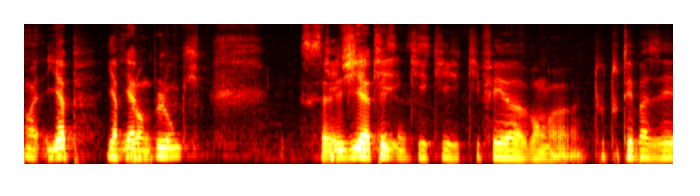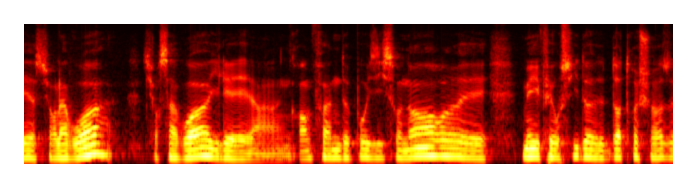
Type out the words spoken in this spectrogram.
Ouais, Yap, Yap, Blonk. Qui, qui, qui, qui, fait bon, tout, tout est basé sur la voix sur sa voix. Il est un grand fan de poésie sonore, et, mais il fait aussi d'autres choses.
